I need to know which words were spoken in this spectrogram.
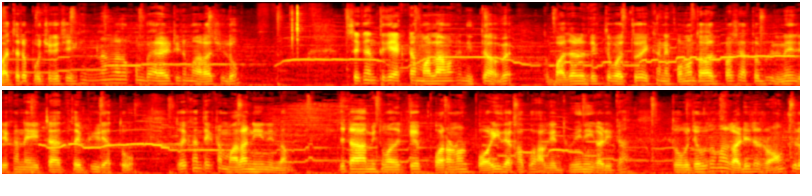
বাজারে পৌঁছে গেছে। এখানে নানা রকম ভ্যারাইটির মালা ছিল। সেখান থেকে একটা মালা আমাকে নিতে হবে। তো বাজারে দেখতে পাচ্ছ, এখানে কোনো তার পাশে এত ভিড় নেই, যেখানে এটাতে ভিড় এত। তো এখান থেকে একটা মালা নিয়ে নিলাম, যেটা আমি তোমাদেরকে পরানোর পরই দেখাবো, আগে ধুয়ে নিই গাড়িটা। তো যেহেতু আমার গাড়িটার রং ছিল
